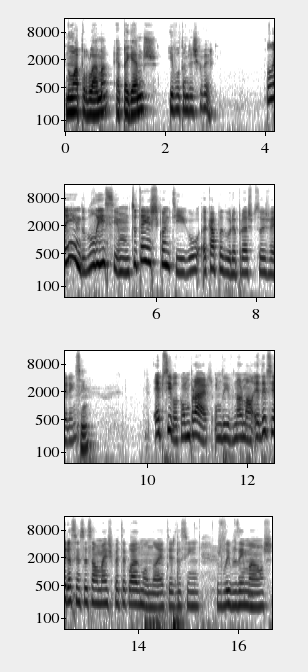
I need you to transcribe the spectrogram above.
Não há problema, apagamos e voltamos a escrever. Lindo, belíssimo. Tu tens contigo a capa dura para as pessoas verem? Sim é possível comprar um livro normal. É, deve ser a sensação mais espetacular do mundo, não é? Teres assim os livros em mãos.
